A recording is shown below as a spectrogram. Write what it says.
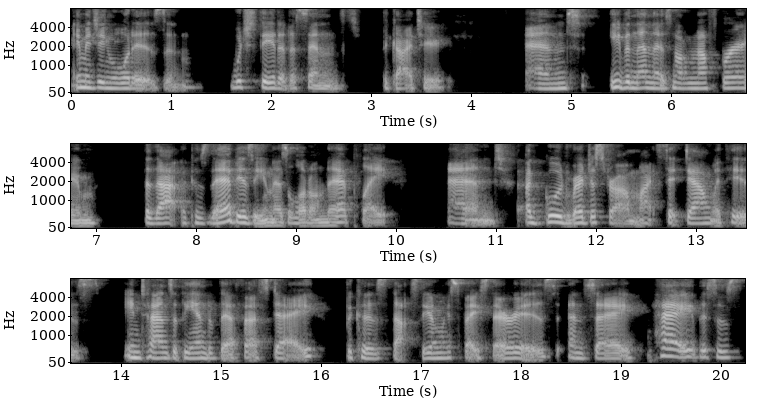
imaging orders and which theatre to send the guy to. And even then, there's not enough room for that because they're busy and there's a lot on their plate. And a good registrar might sit down with his interns at the end of their first day because that's the only space there is and say, hey, this is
